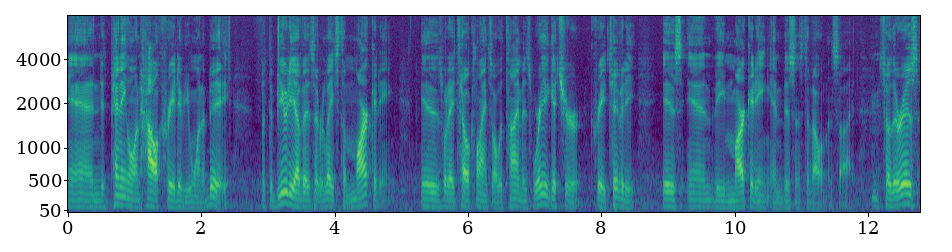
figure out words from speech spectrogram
And depending on how creative you want to be. But the beauty of it as it relates to marketing is what I tell clients all the time is where you get your creativity is in the marketing and business development side. Mm. So there is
